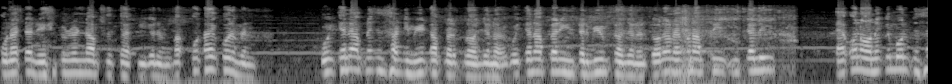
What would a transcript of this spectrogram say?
কোনো একটা রেস্টুরেন্টে আপনি চাকরি করবেন, বা কোথায় করবেন? ওইখানে আপনাকে সার্টিফিকেট আপনার প্রয়োজন হয়, ওইখানে আপনার ইন্টারভিউ প্রয়োজন হয়। ধরুন এখন আপনি ইটালি এখন অনেকে বলতেছে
